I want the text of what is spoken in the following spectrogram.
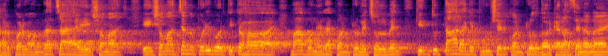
তারপরেও আমরা চাই এই সমাজ এই সমাজ যেন পরিবর্তিত হয়। মা বোনেরা কন্ট্রোলে চলবেন, কিন্তু তার আগে পুরুষের কন্ট্রোল দরকার আছে না নাই?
